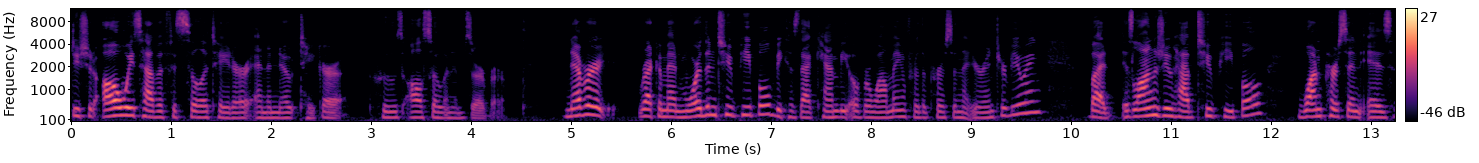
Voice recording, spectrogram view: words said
You should always have a facilitator and a note taker who's also an observer. Never recommend more than two people because that can be overwhelming for the person that you're interviewing. But as long as you have two people, one person is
